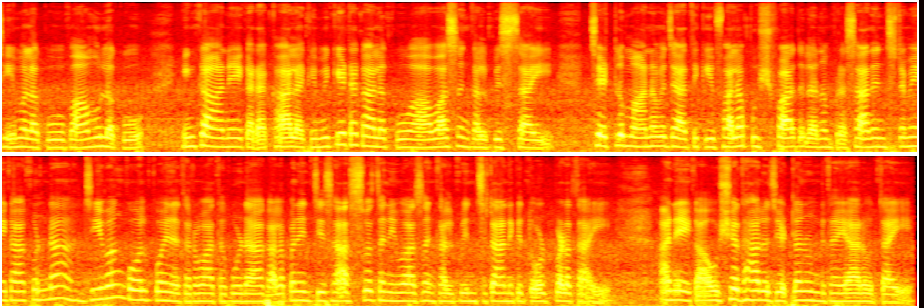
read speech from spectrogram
చీమలకు పాములకు ఇంకా అనేక రకాల కిమికీటకాలకు ఆవాసం కల్పిస్తాయి. చెట్లు మానవ జాతికి ఫల పుష్పాదులను ప్రసాదించడమే కాకుండా జీవం కోల్పోయిన తర్వాత కూడా కలపనించి శాశ్వత నివాసం కల్పించడానికి తోడ్పడతాయి. అనేక ఔషధాలు చెట్ల నుండి తయారవుతాయి.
